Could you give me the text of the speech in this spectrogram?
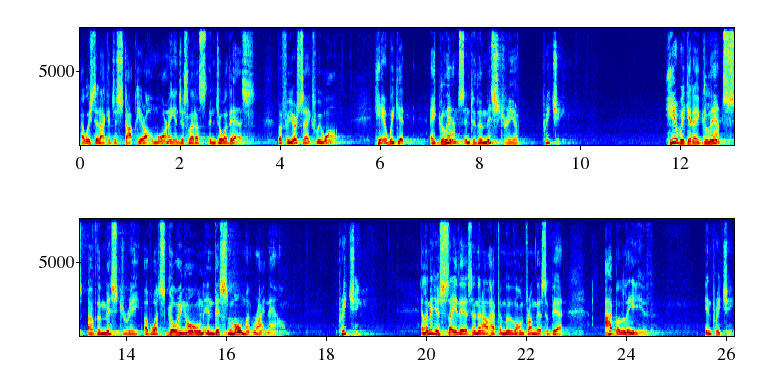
I wish that I could just stop here all morning and just let us enjoy this. But for your sakes, we won't. Here we get a glimpse into the mystery of preaching. Here we get a glimpse of the mystery of what's going on in this moment right now. Preaching. And let me just say this, and then I'll have to move on from this a bit. I believe in preaching.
